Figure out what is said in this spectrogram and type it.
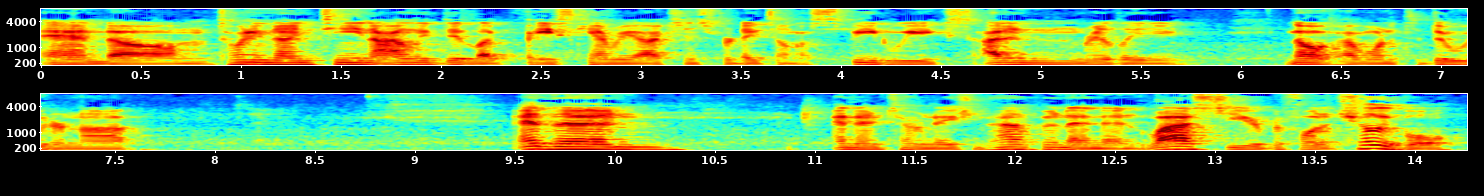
And um, 2019, I only did like face cam reactions for Daytona Speed Weeks. I didn't really know if I wanted to do it or not. And then, and then termination happened. And then last year, before the Chili Bowl,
